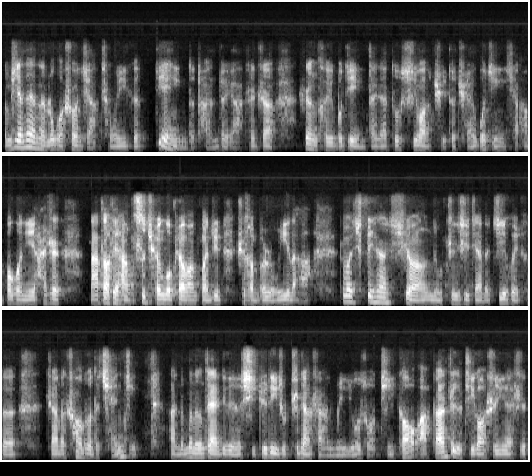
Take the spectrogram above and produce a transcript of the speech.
那么现在呢，如果说你想成为一个电影的团队啊，在这任何一部电影，大家都希望取得全国金像啊，包括你还是拿到两次全国票房冠军，是很不容易的啊。那么非常希望能珍惜这样的机会和。这样的创作的前景啊，能不能在这个喜剧的艺术质量上里面有所提高啊？当然，这个提高是应该是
